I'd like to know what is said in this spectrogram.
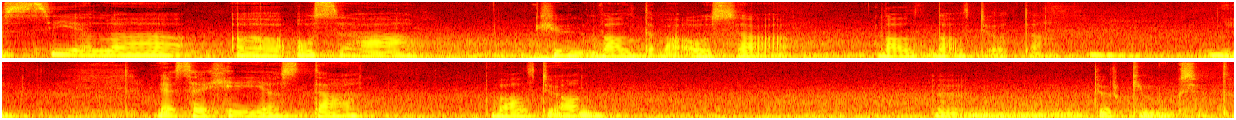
siellä osa, valtava osa val, valtiota. Mm. Niin. Ja se heijastaa valtion ö, pyrkimykset.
